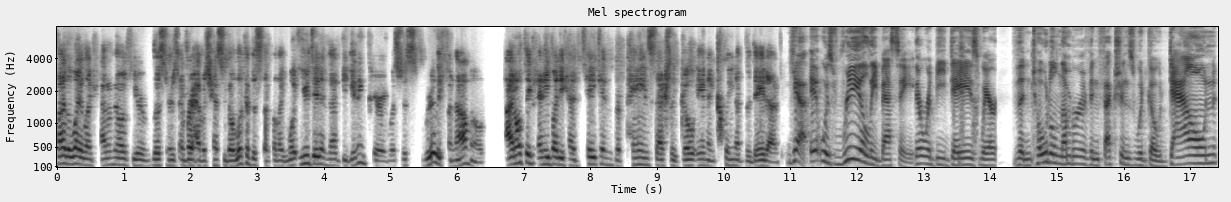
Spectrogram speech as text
By the way, like I don't know if your listeners ever have a chance to go look at this stuff, but like what you did in that beginning period was just really phenomenal. I don't think anybody had taken the pains to actually go in and clean up the data. Yeah, it was really messy. There would be days where the total number of infections would go down,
